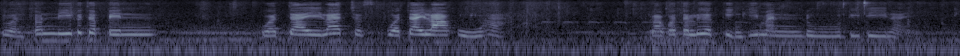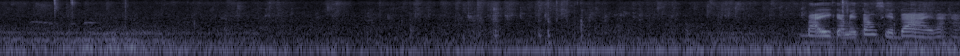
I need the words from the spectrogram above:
ส่วนต้นนี้ก็จะเป็นหัวใจราชหัวใจลาหูค่ะ เราก็จะเลือกกิ่งที่มันดูดีๆหน่อย บก็ไม่ต้องเสียดายนะคะ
